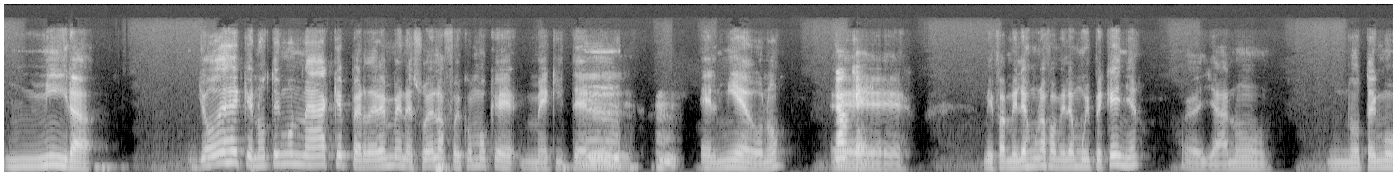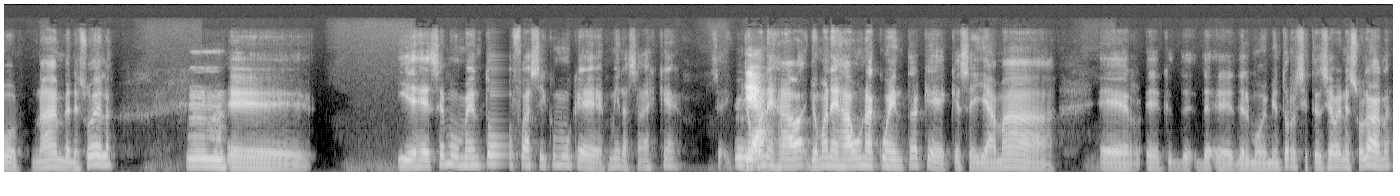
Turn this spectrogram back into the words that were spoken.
Mira, yo desde que no tengo nada que perder en Venezuela fue como que me quité el, mm. el miedo, ¿no? Okay. Eh, mi familia es una familia muy pequeña, eh, ya no, no tengo nada en Venezuela. Mm. Eh, y desde ese momento fue así como que, mira, ¿sabes qué? Yo, manejaba, yo manejaba una cuenta que, que se llama eh, eh, del Movimiento Resistencia Venezolana,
